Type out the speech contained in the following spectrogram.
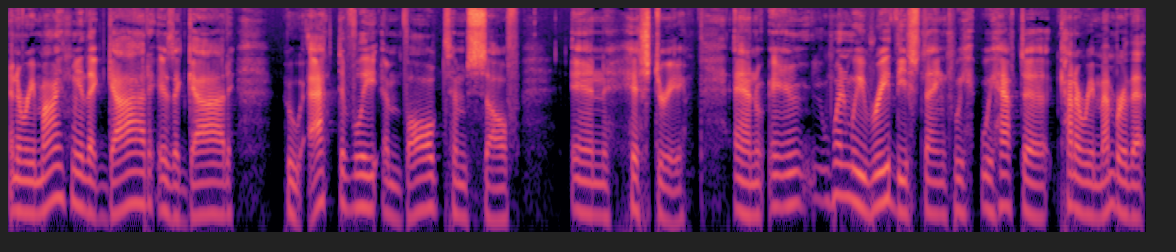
and it reminds me that god is a god who actively involved himself in history and, when we read these things, we we have to kind of remember that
